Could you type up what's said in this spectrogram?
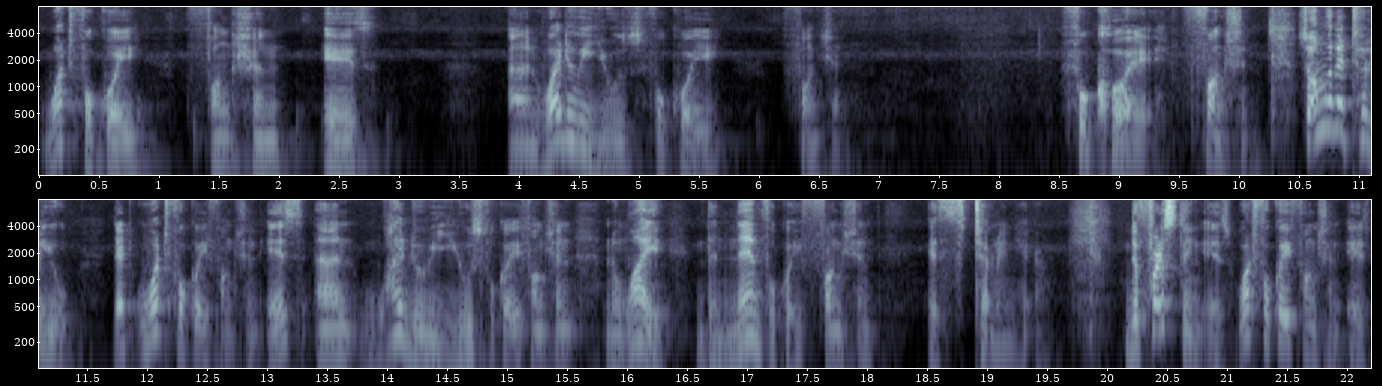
What Fukui function is and why do we use Fukui function? Fukui function. So I'm going to tell you that what Fukui function is and why do we use Fukui function and why the name Fukui function is stemming here. The first thing is what Fukui function is.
